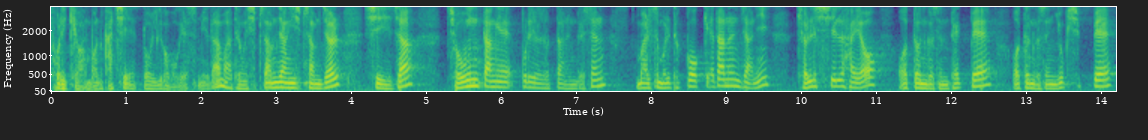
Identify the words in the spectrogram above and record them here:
돌이켜 한번 같이 또 읽어보겠습니다. 마태복음 13장 23절 시작. 좋은 땅에 뿌려졌다는 것은 말씀을 듣고 깨닫는 자니 결실하여 어떤 것은 100배, 어떤 것은 60배,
